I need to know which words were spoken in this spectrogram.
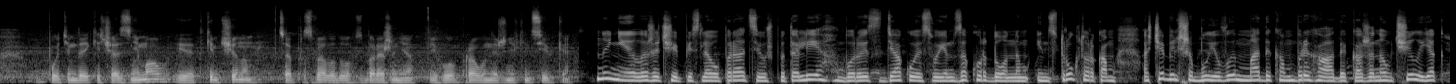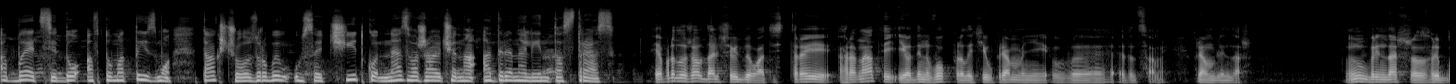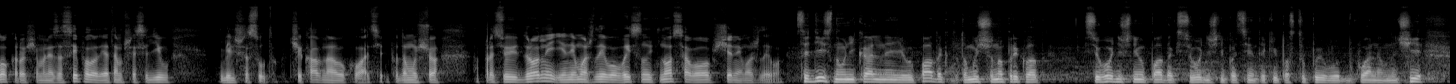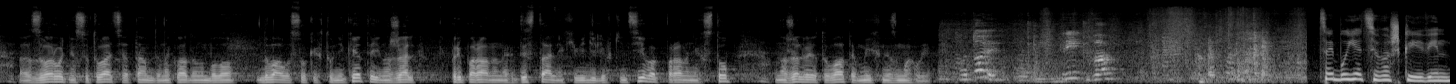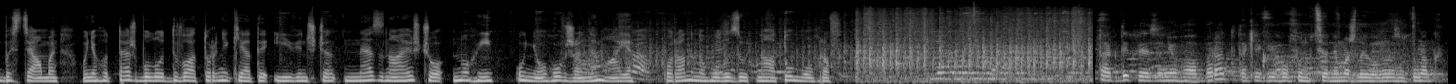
потім деякий час знімав, і таким чином це призвело до збереження його правої нижньої кінцівки. Нині, лежачи після операції у шпиталі, Борис дякує своїм закордонним інструкторкам, а ще більше бойовим медикам бригади. каже, навчили як абетці до автоматизму, так що зробив усе чітко, не зважаючи на адреналін та стрес. Я продовжав далі відбиватись. Три гранати і один вок прилетів прямо мені в этот самий, прямо в бліндаж. Ну, бліндаж розгрібло, коротше, мене засипало. Я там ще сидів більше суток, чекав на евакуацію. Тому що працюють дрони і неможливо висунути носа, взагалі неможливо. Це дійсно унікальний випадок, тому що, наприклад, сьогоднішній випадок, сьогоднішній пацієнт, який поступив от буквально вночі, е, зворотня ситуація, там, де накладено було два високих турнікети, і, на жаль, при поранених дистальних відділів кінцівок, поранених стоп, на жаль, врятувати ми їх не змогли. Готові? Три, два. Цей боєць важкий. Він без тями. У нього теж було два турнікети, і він ще не знає, що ноги у нього вже немає. Пораненого везуть на томограф. Так, дихає за нього апарат, так як його функція неможлива в рахунок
